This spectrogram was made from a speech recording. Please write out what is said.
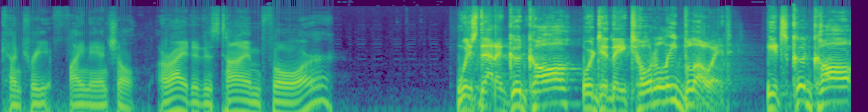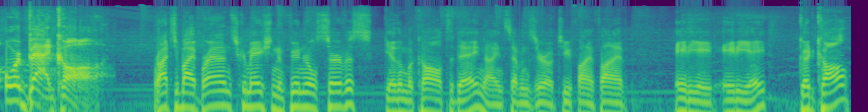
Country Financial. All right, it is time for. Was that a good call or did they totally blow it? It's good call or bad call. Brought to you by Brown's Cremation and Funeral Service. Give them a call today, 970 255 8888. Good call.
